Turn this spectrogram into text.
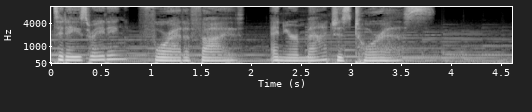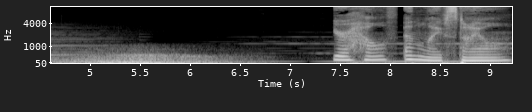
Today's rating 4 out of 5, and your match is Taurus. Your health and lifestyle.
